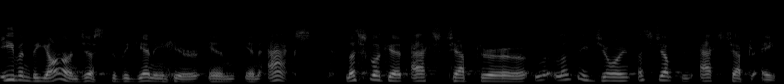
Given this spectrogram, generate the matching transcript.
even beyond just the beginning here in, in Acts. Let's look at Acts chapter, let me join, let's jump to Acts chapter 8.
